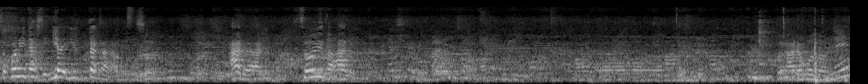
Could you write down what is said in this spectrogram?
そこに対していや言ったからそうあるある。そういうのある。なるほどね。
